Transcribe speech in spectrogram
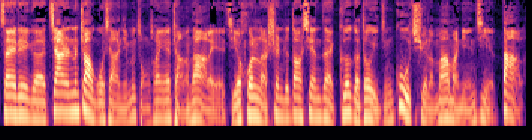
在这个家人的照顾下，你们总算也长大了，也结婚了，甚至到现在哥哥都已经故去了，妈妈年纪也大了。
